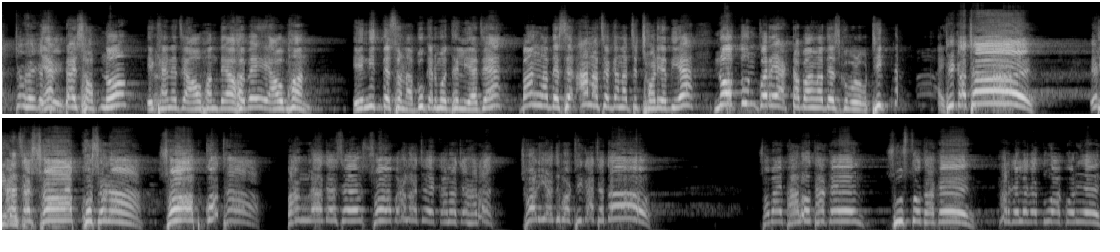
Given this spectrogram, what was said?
একটা হয়ে গেছে। একটাই স্বপ্ন এখানে যে আহ্বান দেয়া হবে এই আহ্বান এই নির্দেশনা বুকের মধ্যে নিয়ে যে বাংলাদেশের আনাচে কানাচে ছড়িয়ে দিয়ে নতুন করে একটা বাংলাদেশ গড়ব ঠিক না? ঠিক আছে। ঠিক আছে। সব ঘোষণা সব কথা বাংলাদেশের সব আনাচে কানাচে হারা। ছড়িয়ে দিব ঠিক আছে তো? সবাই ভালো থাকেন সুস্থ থাকেন আর গেলে দোয়া করিয়েন।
